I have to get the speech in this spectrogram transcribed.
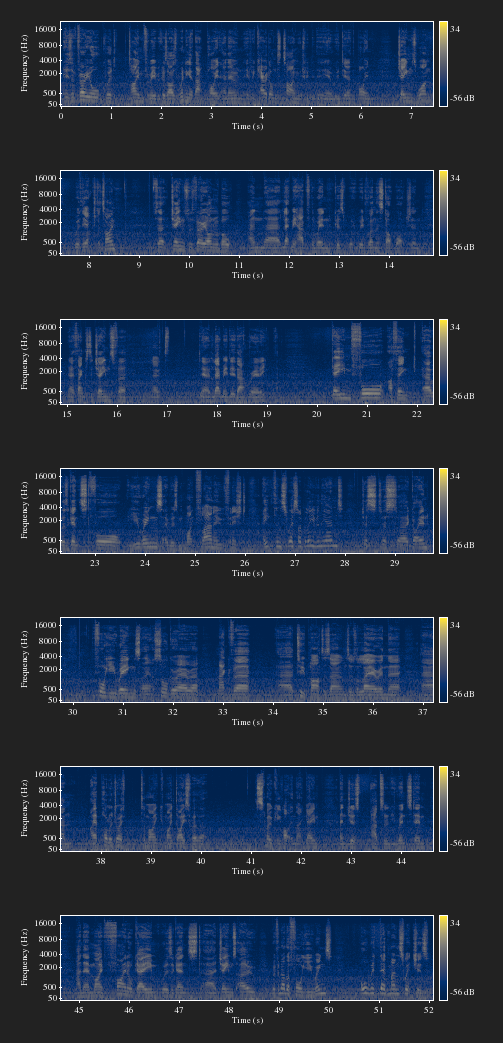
it was a very awkward time for me because I was winning at that point, and then if we carried on to time, which we did, you know, we did at the point, James won with the extra time. So James was very honourable and uh, let me have for the win because we'd run the stopwatch, and you know, thanks to James for you know, you know, let me do that really. Game four, I think, uh, was against four U Wings. It was Mike Flan who finished eighth in Swiss, I believe, in the end. Just just uh, got in. Four U Wings, I think it was Saw Gerrera, Magva, uh, two Partisans, there was a Leia in there. Um, I apologise to Mike, my dice were smoking hot in that game and just absolutely rinsed him. And then my final game was against uh, James O with another four U Wings, all with dead man switches.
